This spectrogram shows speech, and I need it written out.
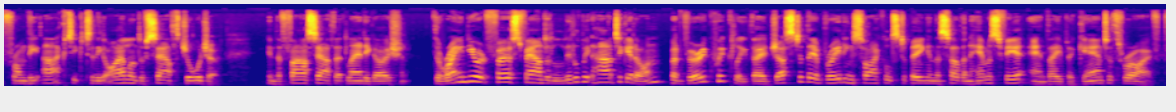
from the Arctic to the island of South Georgia in the far South Atlantic Ocean. The reindeer at first found it a little bit hard to get on, but very quickly they adjusted their breeding cycles to being in the southern hemisphere and they began to thrive.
